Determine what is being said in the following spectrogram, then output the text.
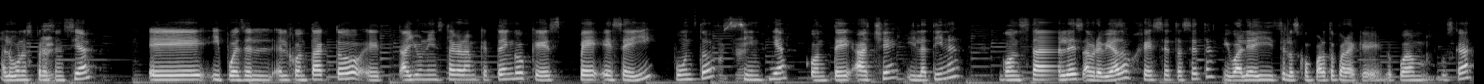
algunos presencial. Eh, y pues el, contacto, eh, hay un Instagram que tengo que es psi.cintia con TH y latina, González abreviado, GZZ. Igual ahí se los comparto para que lo puedan buscar.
